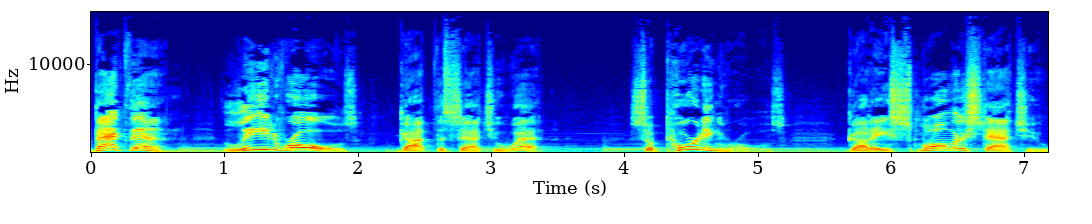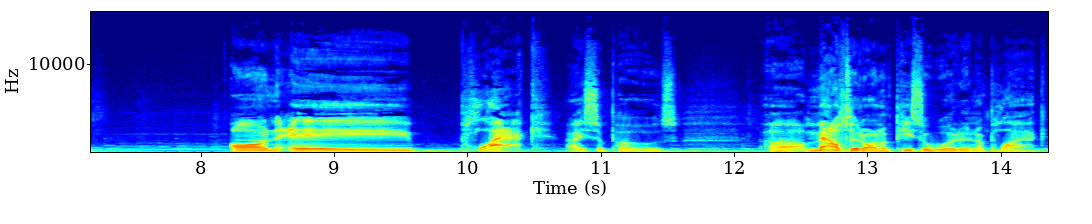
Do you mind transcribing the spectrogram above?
Back then, lead roles got the statuette. Supporting roles got a smaller statue on a plaque, I suppose, uh, mounted on a piece of wood in a plaque.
